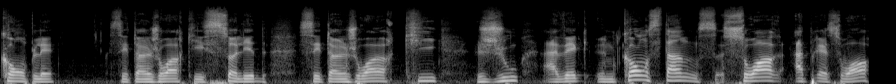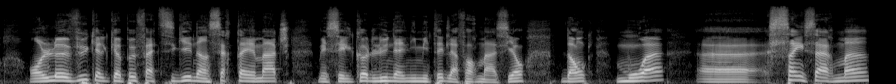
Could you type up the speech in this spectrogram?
complet. C'est un joueur qui est solide. C'est un joueur qui joue avec une constance soir après soir. On l'a vu quelque peu fatigué dans certains matchs, mais c'est le cas de l'unanimité de la formation. Donc, moi, euh, sincèrement,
